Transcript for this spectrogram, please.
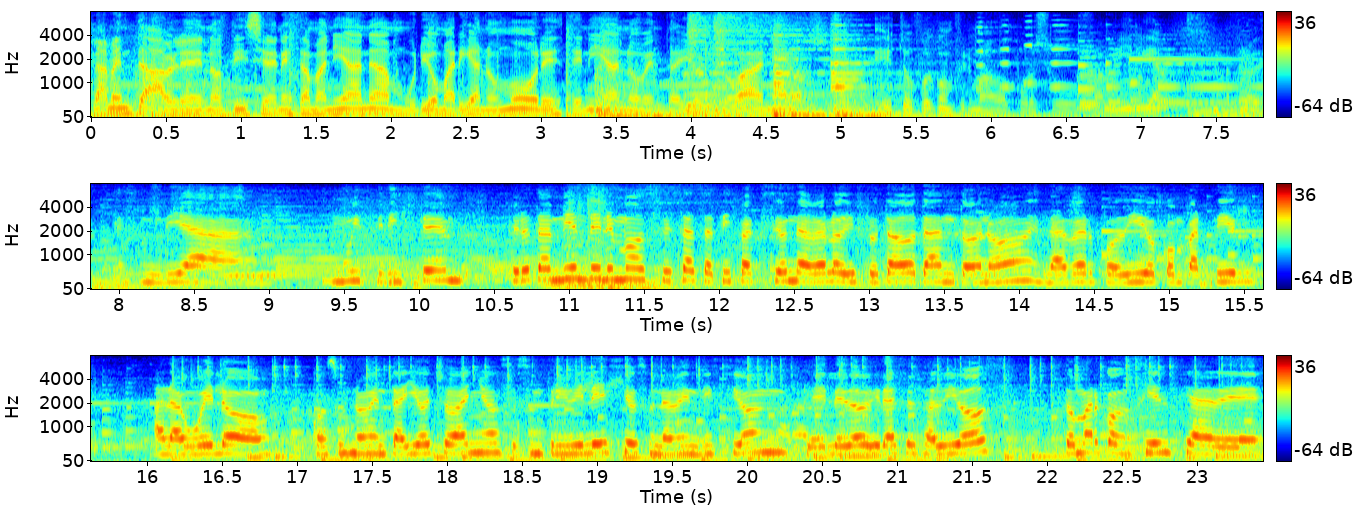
Lamentable noticia en esta mañana, murió Mariano Mores, tenía 98 años. Esto fue confirmado por su familia a través de la Es un día muy triste, pero también tenemos esa satisfacción de haberlo disfrutado tanto, ¿no? El haber podido compartir al abuelo con sus 98 años es un privilegio, es una bendición que le doy gracias a Dios. Tomar conciencia de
